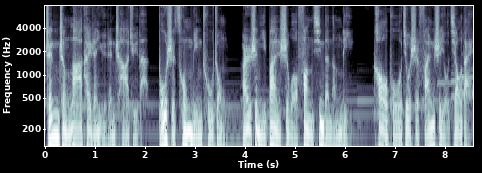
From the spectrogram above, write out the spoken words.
真正拉开人与人差距的，不是聪明出众。”而是你办事我放心的能力，靠谱就是凡事有交代，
